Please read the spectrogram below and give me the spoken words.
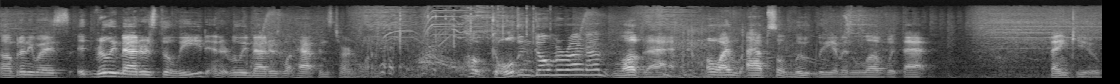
Uh, but anyways, it really matters the lead, and it really matters what happens turn one. Oh, Gholdengo Miraidon? Love that. Oh, I absolutely am in love with that. Thank you.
